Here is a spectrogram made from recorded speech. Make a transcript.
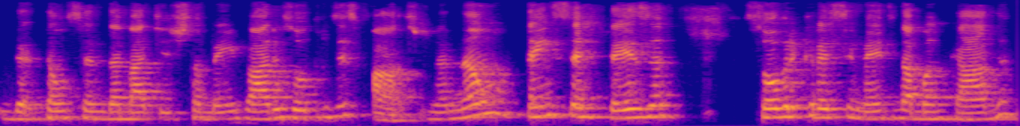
estão sendo debatidos também em vários outros espaços. Né? Não tem certeza sobre crescimento da bancada,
